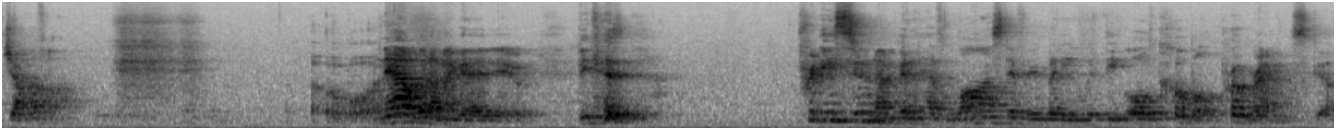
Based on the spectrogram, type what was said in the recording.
Java. Oh boy. Now what am I going to do? Because pretty soon I'm going to have lost everybody with the old COBOL programming skill.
